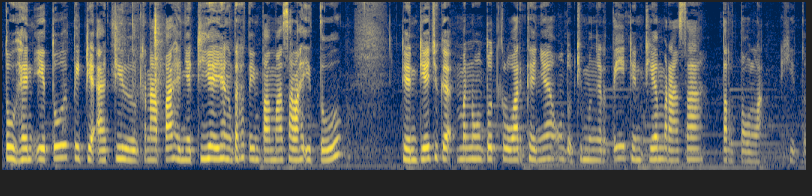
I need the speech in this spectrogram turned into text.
Tuhan itu tidak adil. Kenapa hanya dia yang tertimpa masalah itu? Dan dia juga menuntut keluarganya untuk dimengerti dan dia merasa tertolak gitu.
